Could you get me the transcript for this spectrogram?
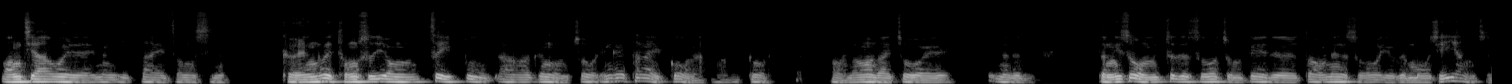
王家卫的那个一代宗师，可能会同时用这一部让他跟我们做，应该大概也够了啊，够了哦，然后来作为那个，等于是我们这个时候准备的，到那个时候有个某些样子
